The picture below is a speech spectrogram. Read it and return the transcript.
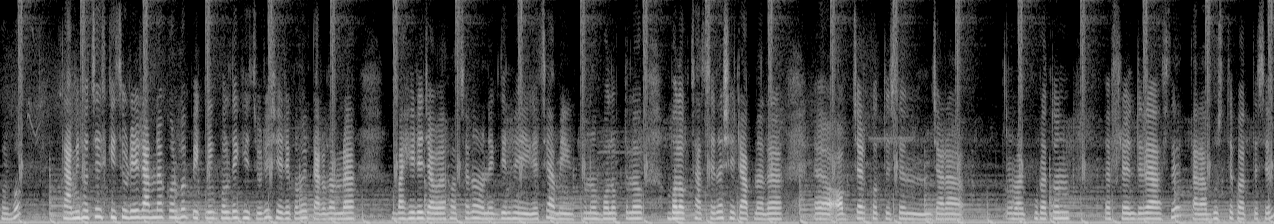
করব। তা আমি হচ্ছে খিচুড়ি রান্না করব পিকনিক বলতে খিচুড়ি সেরকমই, কারণ আমরা বাহিরে যাওয়া হচ্ছে না অনেক দিন হয়ে গেছে, আমি কোনো বলক টলক বলক ছাড়ছে না, সেটা আপনারা অবজার্ভ করতেছেন, যারা আমার পুরাতন ফ্রেন্ডরা আছে, তারা বুঝতে পারতেছেন।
